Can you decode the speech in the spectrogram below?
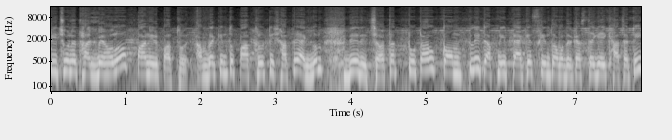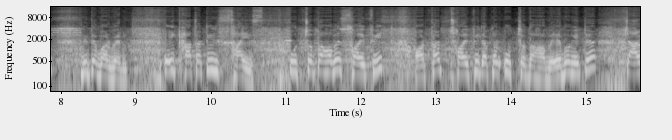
পিছনে থাকবে হলো পানির পাত্র। আমরা কিন্তু পাত্রটির সাথে একদম দিয়ে দিচ্ছি। অর্থাৎ টোটাল কমপ্লিট আপনি প্যাকেজ কিন্তু আমাদের কাছ থেকে এই খাঁচাটি নিতে পারবেন। এই খাঁচাটির সাইজ উচ্চতা হবে ছয় ফিট অর্থাৎ ছয় ফিট আপনার উচ্চতা হবে এবং এটা চার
